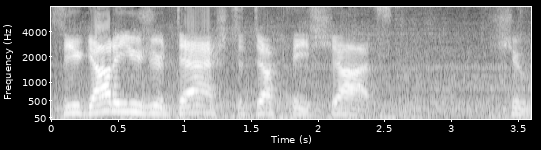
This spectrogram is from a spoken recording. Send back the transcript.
So you gotta use your dash to duck these shots. Shoot.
